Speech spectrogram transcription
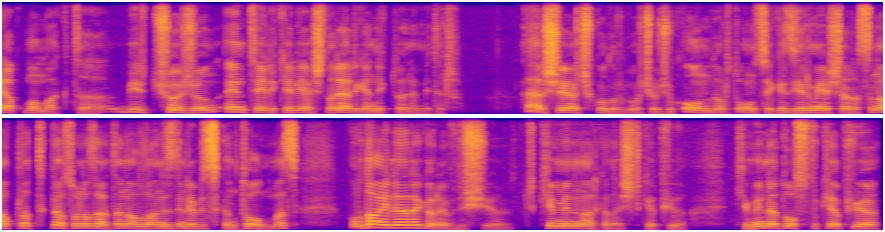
yapmamakta. Bir çocuğun en tehlikeli yaşları ergenlik dönemidir. Her şeye açık olur o çocuk. 14, 18, 20 yaş arasını atlattıktan sonra zaten Allah'ın izniyle bir sıkıntı olmaz. Burada ailelere görev düşüyor. Kiminle arkadaşlık yapıyor, kiminle dostluk yapıyor.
